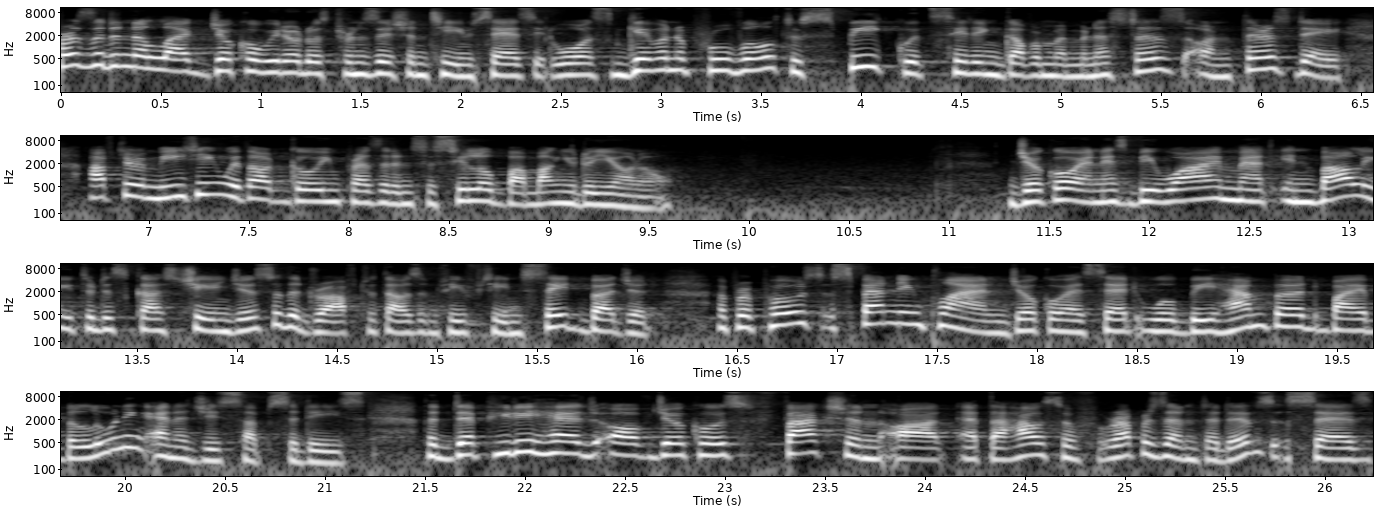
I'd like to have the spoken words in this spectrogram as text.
President-elect Joko Widodo's transition team says it was given approval to speak with sitting government ministers on Thursday after a meeting with outgoing President Susilo Bambang Yudhoyono. Joko and SBY met in Bali to discuss changes to the draft 2015 state budget. A proposed spending plan, Joko has said, will be hampered by ballooning energy subsidies. The deputy head of Joko's faction at the House of Representatives says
